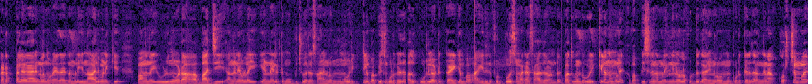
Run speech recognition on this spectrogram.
കടപ്പലഹാരങ്ങൾ എന്ന് പറയും. അതായത് നമ്മൾ ഈ നാല് മണിക്ക് വാങ്ങുന്ന ഈ ഉഴുന്നുവട ബജി അങ്ങനെയുള്ള ഈ എണ്ണയിലിട്ട് മൂപ്പിച്ചു വരുന്ന സാധനങ്ങളൊന്നും ഒരിക്കലും പപ്പീസിന് കൊടുക്കരുത്. അത് കൂടുതലായിട്ട് കഴിക്കുമ്പോൾ ഇതിന് ഫുഡ് പോയിസൺ വരാൻ സാധ്യതയുണ്ട്. അപ്പോൾ അതുകൊണ്ട് ഒരിക്കലും നമ്മൾ പപ്പീസിന് നമ്മൾ ഇങ്ങനെയുള്ള ഫുഡ് കാര്യങ്ങളോ ഒന്നും കൊടുക്കരുത്. അങ്ങനെ കുറച്ച് നമ്മൾ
